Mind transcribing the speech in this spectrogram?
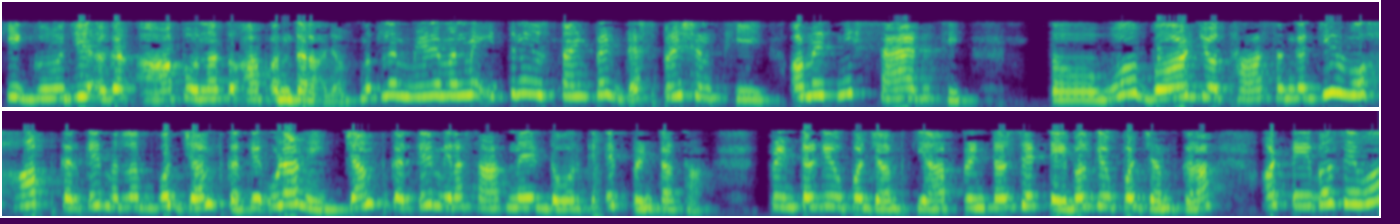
कि गुरुजी, अगर आप हो ना तो आप अंदर आ जाओ। मतलब मेरे मन में इतनी उस टाइम पे डेस्परेशन थी और मैं इतनी सैड थी। तो वो बर्ड जो था, संगत जी, वो हॉप करके मतलब वो जंप करके उड़ा नहीं। जंप करके मेरा साथ में डोर के प्रिंटर था। प्रिंटर के ऊपर जंप किया प्रिंटर से टेबल के ऊपर जंप करा और टेबल से वो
